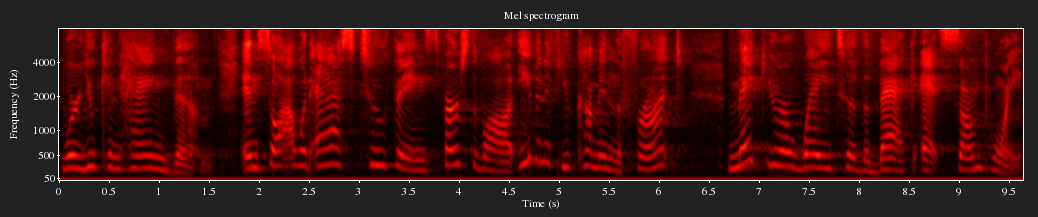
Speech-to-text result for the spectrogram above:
where you can hang them. And so I would ask two things. First of all, even if you come in the front, make your way to the back at some point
